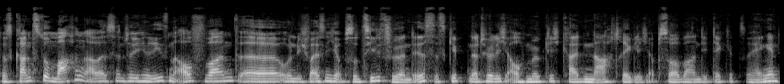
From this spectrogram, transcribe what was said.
Das kannst du machen, aber es ist natürlich ein Riesenaufwand äh, und ich weiß nicht, ob es so zielführend ist. Es gibt natürlich auch Möglichkeiten, nachträglich Absorber an die Decke zu hängen.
